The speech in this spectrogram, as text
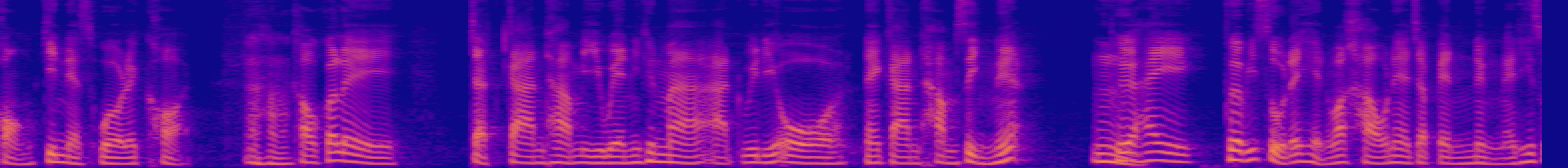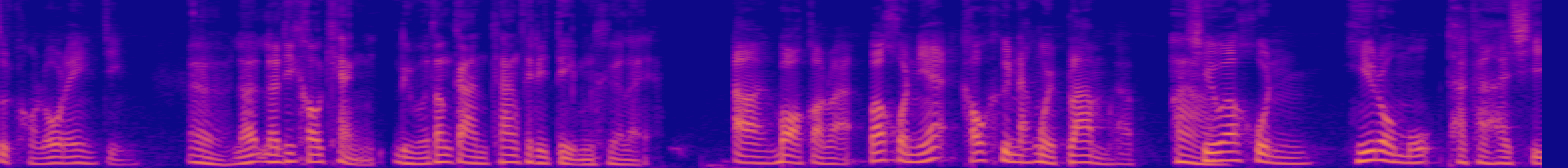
ของ Guinness World Record อ่าฮะเขาก็เลย จัดการทำอีเวนต์ขึ้นมาอัดวิดีโอในการทำสิ่งเนี้ยมเพื่อให้เพื่อพิสูจน์ได้เห็นว่าเขาเนี่ยจะเป็นหนึ่งในที่สุดของโลกได้จริงเออแล้วแล้วที่เขาแข่งหรือว่าต้องการสร้างสถิติมันคืออะไรๆอ่าบอกก่อนว่า ว่าคนเนี้ยเขาคือนักมวยปล้ำครับอ่าชื่อว่าคุณฮิโรมุทาคาฮาชิ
